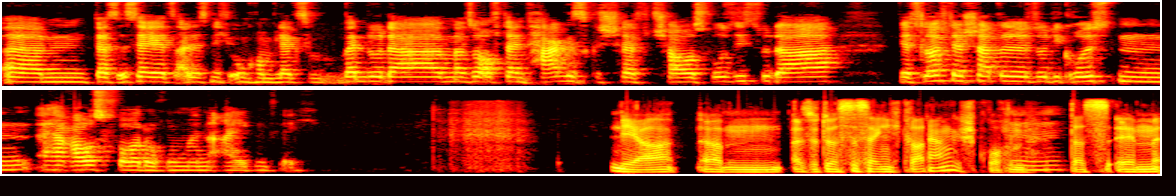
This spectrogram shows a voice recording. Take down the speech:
Ähm, das ist ja jetzt alles nicht unkomplex. Wenn du da mal so auf dein Tagesgeschäft schaust, wo siehst du da Jetzt läuft der Shuttle so die größten Herausforderungen eigentlich. Ja, ähm, also du hast es eigentlich gerade angesprochen, mhm. dass ähm,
